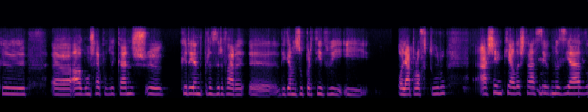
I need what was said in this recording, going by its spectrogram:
que uh, alguns republicanos, querendo preservar, digamos, o partido e, e olhar para o futuro, achem que ela está a ser demasiado,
